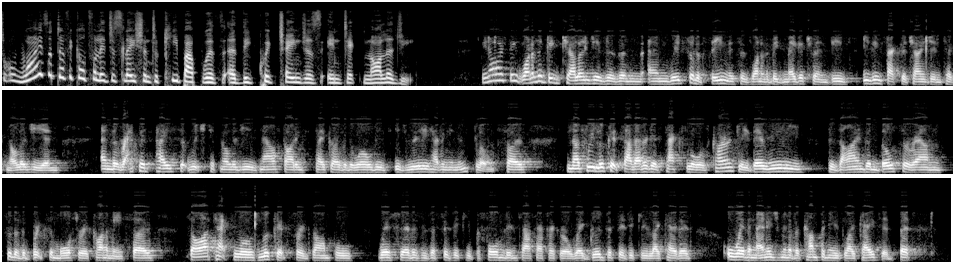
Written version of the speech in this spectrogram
Why is it difficult for legislation to keep up with uh, the quick changes in technology? You know, I think one of the big challenges is, and, and we've sort of seen this as one of the big megatrends, is, is in fact the change in technology and, and the rapid pace at which technology is now starting to take over the world is, is really having an influence. So, you know, if we look at South Africa's tax laws currently, they're really designed and built around sort of the bricks and mortar economy. So, so our tax laws look at, for example, where services are physically performed in South Africa or where goods are physically located or where the management of a company is located. But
